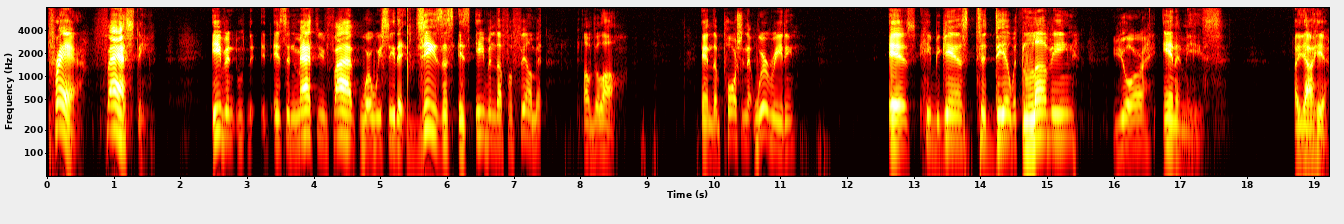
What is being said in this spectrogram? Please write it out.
prayer, fasting. Even it's in Matthew 5 where we see that Jesus is even the fulfillment of the law. And the portion that we're reading is he begins to deal with loving your enemies. Are y'all here?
